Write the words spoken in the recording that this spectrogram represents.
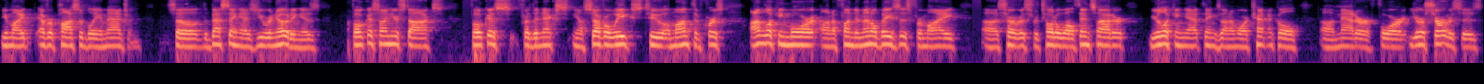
you might ever possibly imagine. So the best thing, as you were noting, is focus on your stocks, focus for the next you know several weeks to a month. Of course, I'm looking more on a fundamental basis for my uh, service for Total Wealth Insider. You're looking at things on a more technical uh, matter for your services.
